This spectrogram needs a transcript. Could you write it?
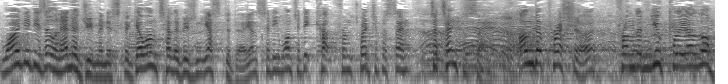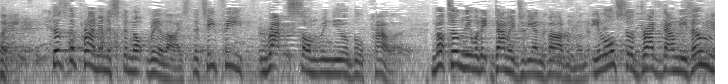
why did his own energy minister go on television yesterday and said he wanted it cut from 20% to 10%, under pressure from the nuclear lobby? Does the Prime Minister not realise that if he rats on renewable power, not only will it damage the environment, he'll also drag down his own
